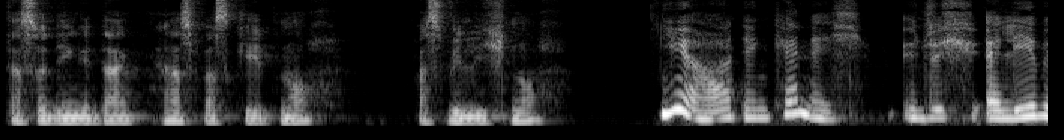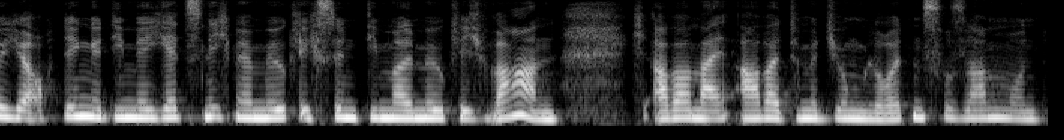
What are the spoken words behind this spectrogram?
Dass du den Gedanken hast, was geht noch? Was will ich noch? Ja, den kenne ich ich erlebe ja auch Dinge, die mir jetzt nicht mehr möglich sind, die mal möglich waren. Ich arbeite mit jungen Leuten zusammen und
